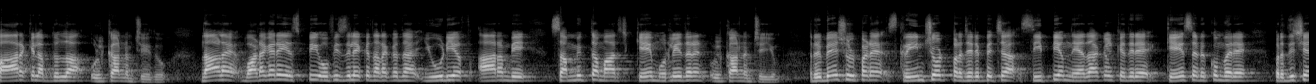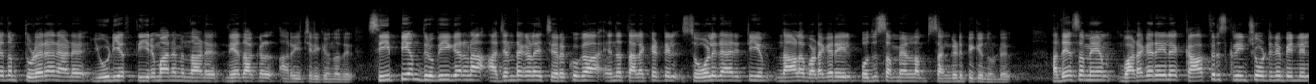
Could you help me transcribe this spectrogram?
Parakkal Abdulla ഉദ്ഘാടനം ചെയ്തു. നാളെ വടകര എസ് പി ഓഫീസിലേക്ക് നടക്കുന്ന U D F R M P സംയുക്ത മാർച്ച് കെ മുരളീധരൻ ഉദ്ഘാടനം ചെയ്യും. റിബേഷ് ഉൾപ്പെടെ സ്ക്രീൻഷോട്ട് പ്രചരിപ്പിച്ച സി പി എം നേതാക്കൾക്കെതിരെ കേസെടുക്കും വരെ പ്രതിഷേധം തുടരാനാണ് യു ഡി എഫ് തീരുമാനമെന്നാണ് നേതാക്കൾ അറിയിച്ചിരിക്കുന്നത്. സി പി എം ധ്രുവീകരണ അജണ്ടകളെ ചെറുക്കുക എന്ന തലക്കെട്ടിൽ സോളിഡാരിറ്റിയും നാളെ വടകരയിൽ പൊതുസമ്മേളനം സംഘടിപ്പിക്കുന്നുണ്ട്. അതേസമയം വടകരയിലെ കാഫിർ സ്ക്രീൻഷോട്ടിന് പിന്നിൽ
